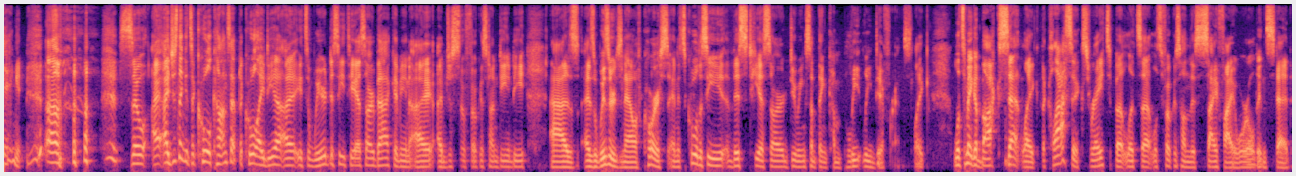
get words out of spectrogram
Dang it um, so I, I just think it's a cool concept a cool idea I, it's weird to see tsr back i mean i i'm just so focused on d&d as as wizards now of course and it's cool to see this tsr doing something completely different like let's make a box set like the classics right but let's uh let's focus on this sci-fi world instead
